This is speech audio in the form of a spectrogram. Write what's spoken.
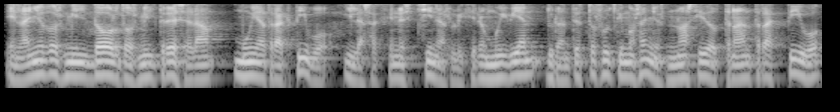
en el año 2002-2003 era muy atractivo y las acciones chinas lo hicieron muy bien, durante estos últimos años no ha sido tan atractivo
